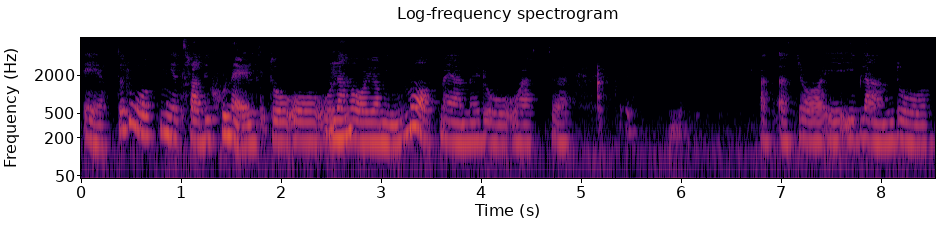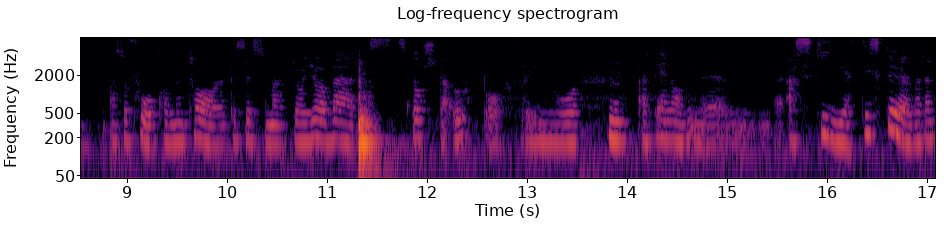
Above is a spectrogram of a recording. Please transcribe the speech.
äter då mer traditionellt och, och, och där har jag min mat med mig då och att, eh, att, att jag ibland då alltså får kommentarer precis som att jag gör världens största uppoffring och att det är något eh, asketiskt över den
